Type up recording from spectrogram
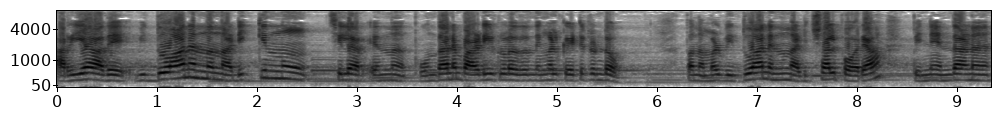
അറിയാതെ വിദ്വാനെന്ന് നടിക്കുന്നു ചിലർ എന്ന് പൂന്താനം പാടിയിട്ടുള്ളത് നിങ്ങൾ കേട്ടിട്ടുണ്ടോ? അപ്പൊ നമ്മൾ വിദ്വാൻ എന്ന് നടിച്ചാൽ പോരാ. പിന്നെ എന്താണ്?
